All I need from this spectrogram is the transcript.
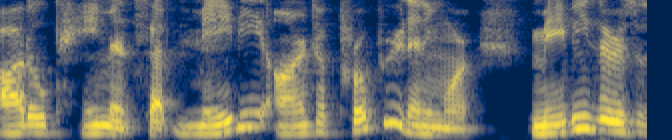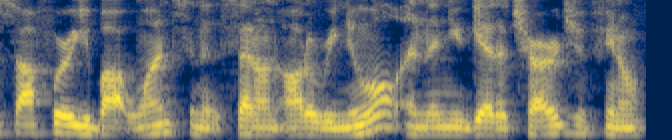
auto payments that maybe aren't appropriate anymore. Maybe there's a software you bought once and it's set on auto renewal, and then you get a charge of, you know,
